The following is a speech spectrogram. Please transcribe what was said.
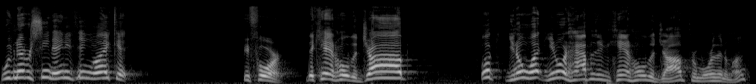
We've never seen anything like it before. They can't hold a job. Look, you know what? You know what happens if you can't hold a job for more than a month?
